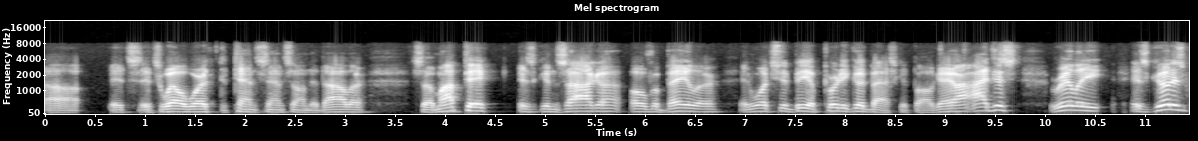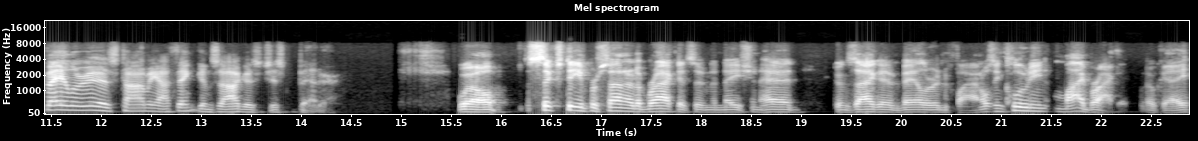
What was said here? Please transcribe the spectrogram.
Uh, it's it's well worth the ten cents on the dollar. So my pick is Gonzaga over Baylor in what should be a pretty good basketball game. I, I just really, as good as Baylor is, Tommy, I think Gonzaga is just better. Well, 16% of the brackets in the nation had Gonzaga and Baylor in the finals, including my bracket. Okay,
